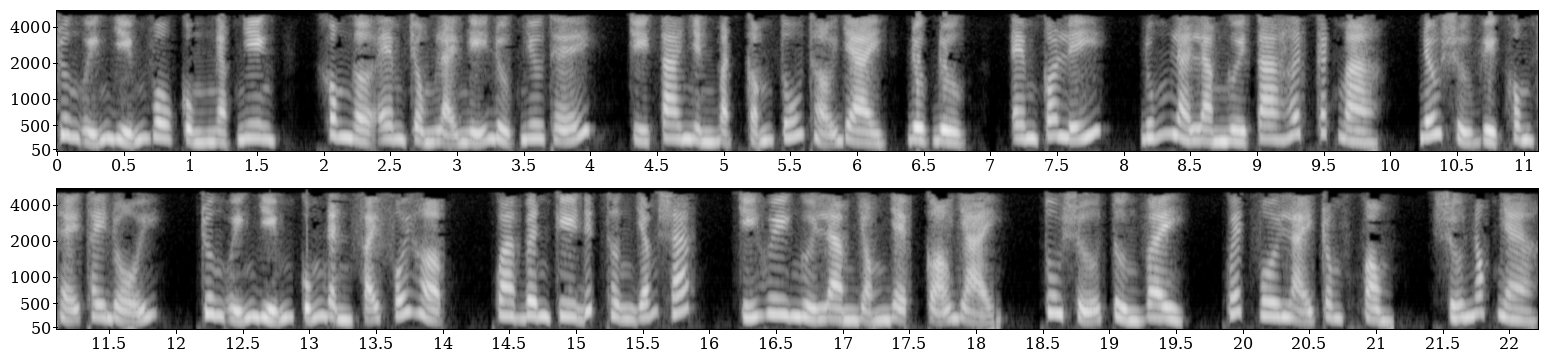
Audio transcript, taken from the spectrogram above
Trương Uyển Diễm vô cùng ngạc nhiên, không ngờ em chồng lại nghĩ được như thế, chị ta nhìn Bạch Cẩm Tú thở dài, được được, em có lý, đúng là làm người ta hết cách mà, nếu sự việc không thể thay đổi, Trương Uyển Diễm cũng đành phải phối hợp, qua bên kia đích thân giám sát, chỉ huy người làm dọn dẹp cỏ dại, tu sửa tường vây, quét vôi lại trong phòng, sửa nóc nhà,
